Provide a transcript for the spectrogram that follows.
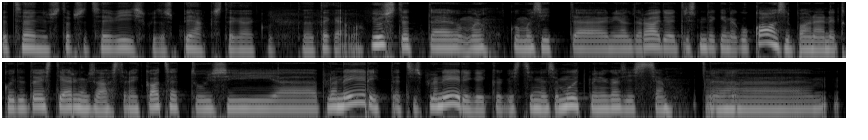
et see on just täpselt see viis, kuidas peaks tegelikult äh, tegema. just, et äh, noh, kui ma siit äh, nii-öelda raadioeetrist midagi nagu kaasa panen, et kui te tõesti järgmise aasta neid katsetusi planeerite, et siis planeerige ikkagist sinna see mõõtmine ka sisse mm. -hmm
